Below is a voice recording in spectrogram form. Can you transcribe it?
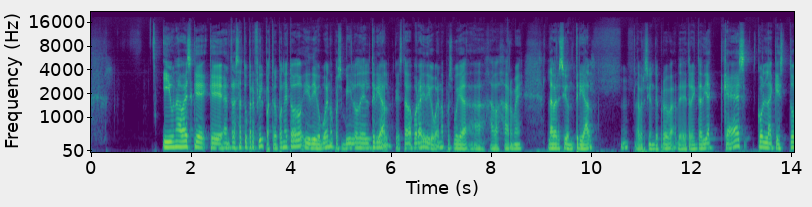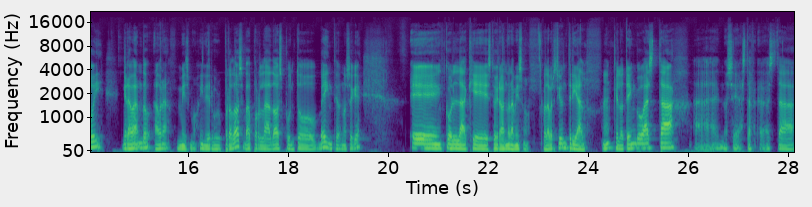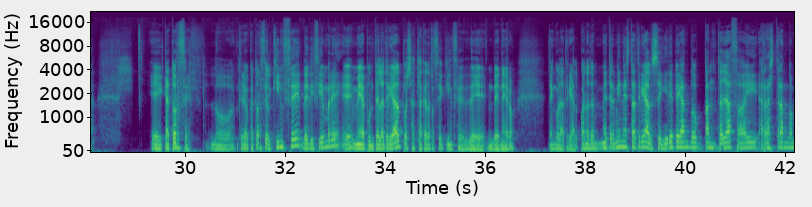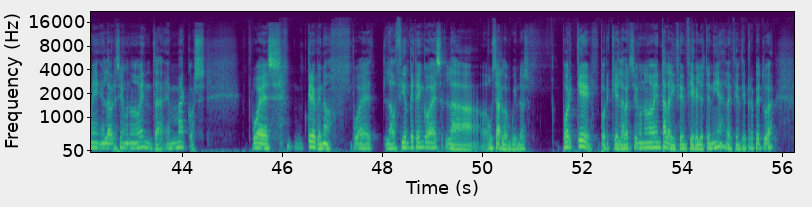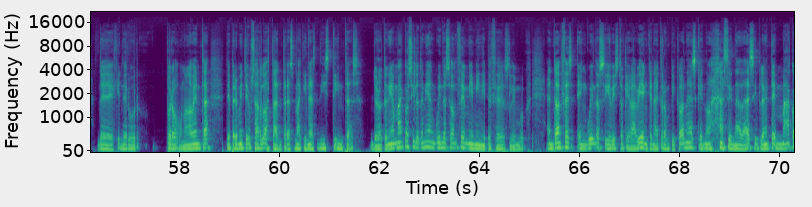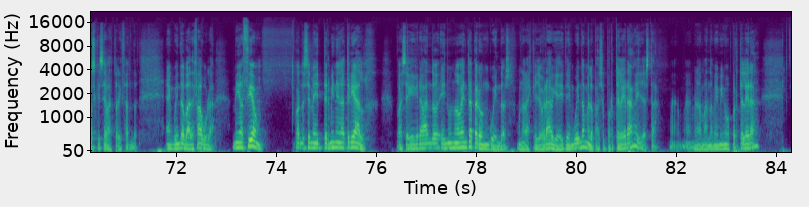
Y una vez que, entras a tu perfil, pues te lo pone todo y digo, bueno, pues vi lo del trial que estaba por ahí, digo, bueno, pues voy a, bajarme la versión trial, la versión de prueba de 30 días, que es con la que estoy grabando ahora mismo. Hindenburg Pro 2 va por la 2.20 o no sé qué, eh, con la que estoy grabando ahora mismo, con la versión trial, ¿eh? que lo tengo hasta, ah, no sé, hasta, hasta 14. Eh, lo, creo 14 o el 15 de diciembre me apunté la trial, pues hasta el 14 y 15 de, de enero tengo la trial. Cuando me termine esta trial, ¿seguiré pegando pantallazo ahí, arrastrándome en la versión 1.90 en MacOS? Pues creo que no. Pues la opción que tengo es la, usarlo en Windows. ¿Por qué? Porque la versión 1.90, la licencia que yo tenía, la licencia perpetua de Hinderburg Pro 1.90 te permite usarlo hasta en tres máquinas distintas. Yo lo tenía en MacOS y lo tenía en Windows 11 en mi mini PC de Slimbook. Entonces, en Windows sí he visto que va bien, que no hay trompicones, que no hace nada, es simplemente MacOS que se va actualizando. En Windows va de fábula. Mi opción, cuando se me termine la trial, pues seguir grabando en 1.90 pero en Windows. Una vez que yo grabe y edite en Windows, me lo paso por Telegram y ya está. Me lo mando a mí mismo por Telegram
